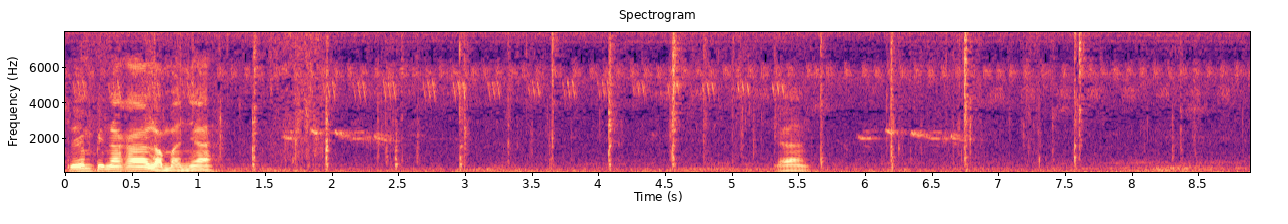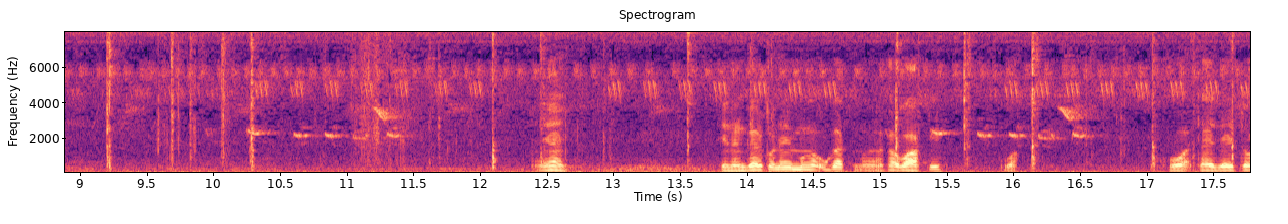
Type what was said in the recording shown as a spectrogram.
Ito yung pinakaalaman niya. Ayan. Ayan. Tinanggal ko na yung mga ugat, mga kawaki. Wak. Kuha tayo dito.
